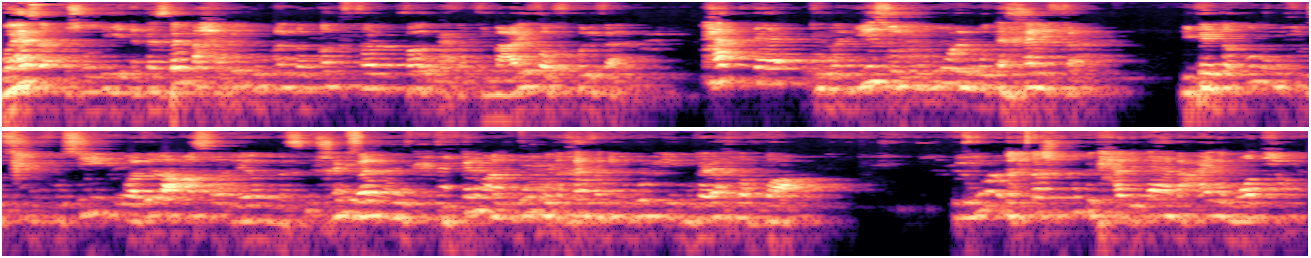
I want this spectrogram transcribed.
وهذا ان تزداد محبتكم أيضا أكثر فاكثر في المعرفة وفي كل فهم حتى تميزوا الأمور المتخلفة لكي تكونوا مخلصين وبلا عصر إلى يوم المسيح. خلي بالكم بيتكلم عن الأمور المتخلفة دي الأمور اللي متداخلة في بعض. الأمور ما تقدرش تكون بتحدد لها معالم واضحة.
